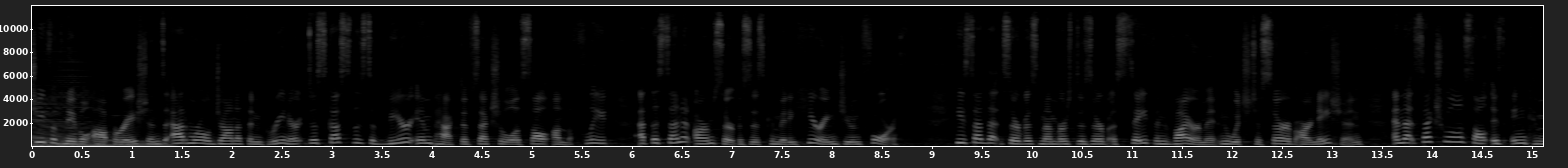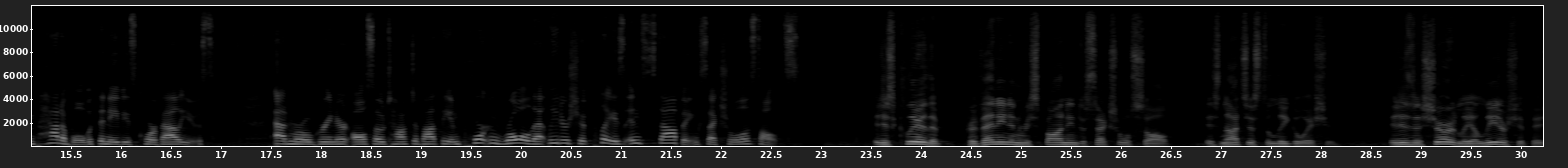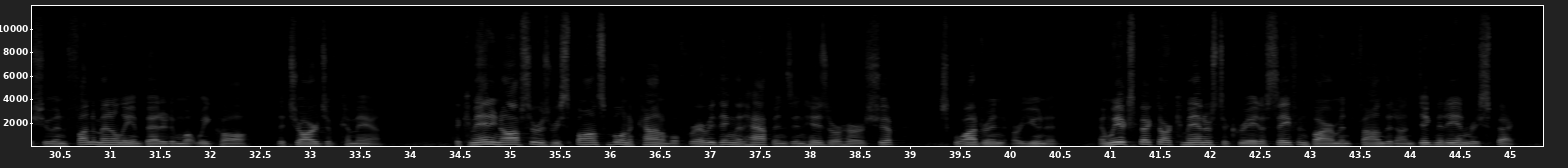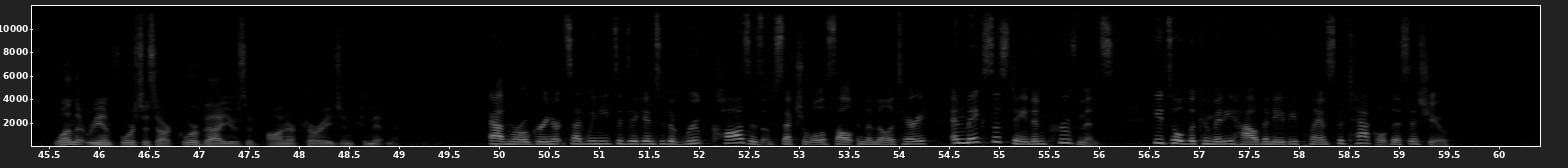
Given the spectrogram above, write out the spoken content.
Chief of Naval Operations Admiral Jonathan Greenert discussed the severe impact of sexual assault on the fleet at the Senate Armed Services Committee hearing June 4th. He said that service members deserve a safe environment in which to serve our nation and that sexual assault is incompatible with the Navy's core values. Admiral Greenert also talked about the important role that leadership plays in stopping sexual assaults. It is clear that preventing and responding to sexual assault is not just a legal issue. It is assuredly a leadership issue and fundamentally embedded in what we call the charge of command. The commanding officer is responsible and accountable for everything that happens in his or her ship, squadron, or unit, and we expect our commanders to create a safe environment founded on dignity and respect, one that reinforces our core values of honor, courage, and commitment. Admiral Greenert said we need to dig into the root causes of sexual assault in the military and make sustained improvements. He told the committee how the Navy plans to tackle this issue.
